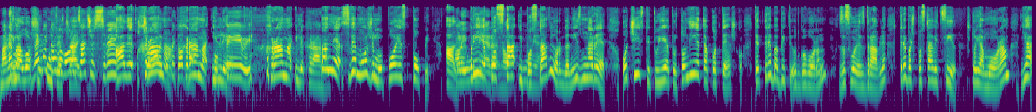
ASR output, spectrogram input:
Ma nemoj- ima loši nemoj to utjecaj. govorit, sad će svi Ali čovjek hrana, popit odmah hrana i po lijek. pivi. Hrana i lijek. Hrana. Pa ne, sve možemo pojest, popiti. Ali, Ali prije umjereno, posta i umjer- postavi organizm na red. Očisti tu jetru, to nije tako teško. Tek treba biti odgovoran za svoje zdravlje. Trebaš postaviti cilj što ja moram. Ja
